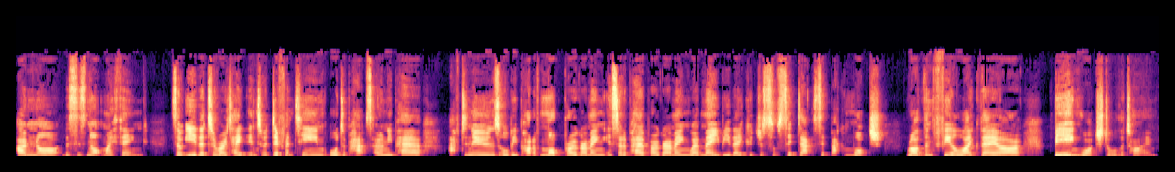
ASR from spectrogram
i'm not this is not my thing. So either to rotate into a different team or to perhaps only pair afternoons or be part of mob programming instead of pair programming where maybe they could just sort of sit da- sit back and watch rather than feel like they are being watched all the time.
